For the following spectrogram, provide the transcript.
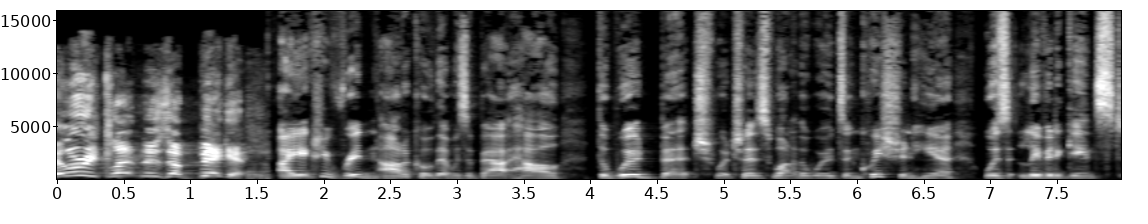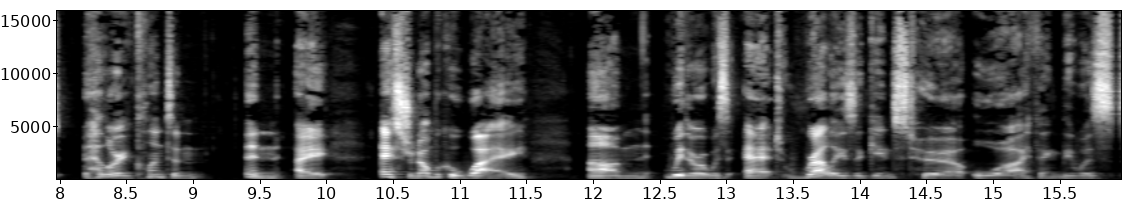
Hillary Clinton is a bigot. I actually read an article that was about how the word bitch, which is one of the words in question here, was levied against Hillary Clinton in a astronomical way. Um, whether it was at rallies against her or I think there was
